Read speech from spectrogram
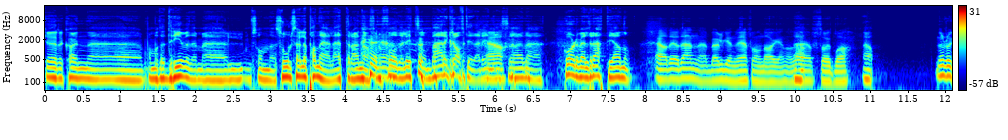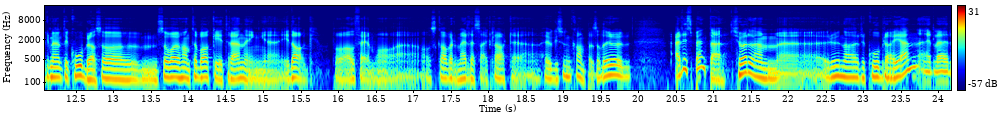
dere kan eh, på en måte drive det med sånn solcellepanel et eller annet for å få det litt sånn bærekraftig der inne. Ja. Så er det, går det vel rett igjennom. Ja, det er jo den eh, bølgen vi er på om dagen, og det Ja. er for så vidt bra. Når dere nevnte Kobra, så, så var jo han tilbake i trening eh, i dag på Alfheim, og, eh, og skal vel melde seg klar til Haugesund-kampen. Så det er jo jeg er litt spent der. Kjører de eh, Runar Kobra igjen, eller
